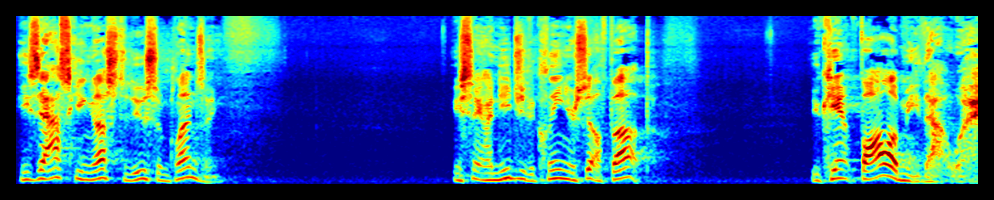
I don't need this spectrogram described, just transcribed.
He's asking us to do some cleansing. He's saying, I need you to clean yourself up. You can't follow me that way.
